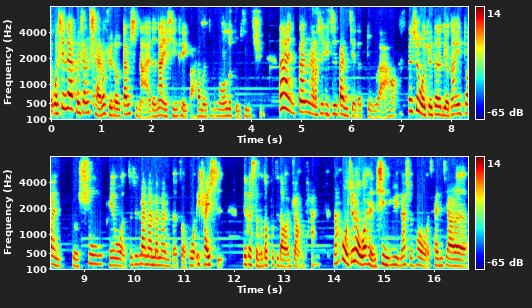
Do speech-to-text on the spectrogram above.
我现在回想起来都觉得，我当时哪来的耐心可以把他们通通都读进去。当然，当然是一知半解的读啦，哈。但是我觉得有那一段有书陪我，就是慢慢慢慢的走过一开始那个什么都不知道的状态。然后我觉得我很幸运，那时候我参加了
